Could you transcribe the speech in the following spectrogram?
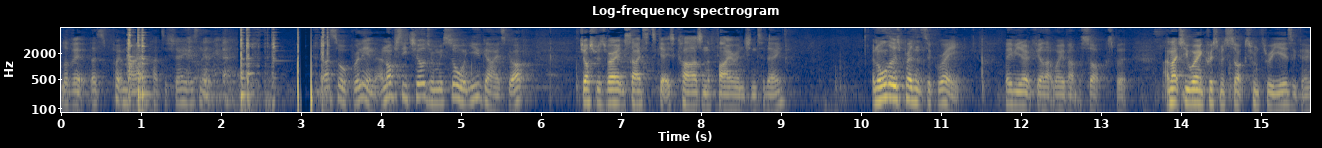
Love it. That's putting my iPad to shame, isn't it? That's all brilliant. And obviously, children, we saw what you guys got. Josh was very excited to get his cars and the fire engine today. And all those presents are great. Maybe you don't feel that way about the socks, but I'm actually wearing Christmas socks from three years ago.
